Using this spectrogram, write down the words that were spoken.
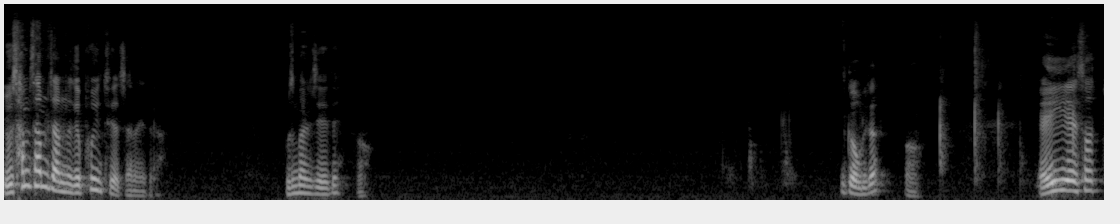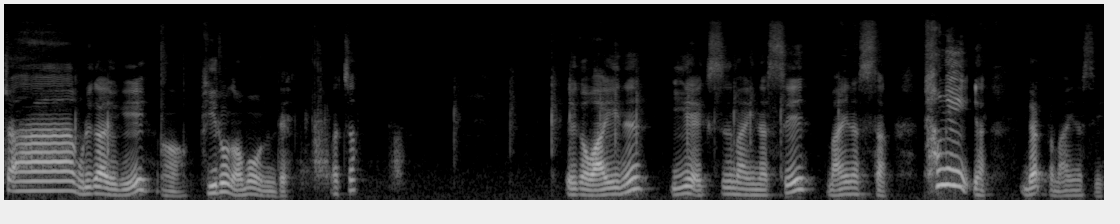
요 3, 3 잡는 게 포인트였잖아, 얘들아. 무슨 말인지 이해돼? 어. 그러니까 우리가 어, A에서 쫙 우리가 여기 어, B로 넘어오는데 맞죠? 얘가 Y는 2의 X 마이너스 1 마이너스 3 평행 야 몇, 어, 마이너스 2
